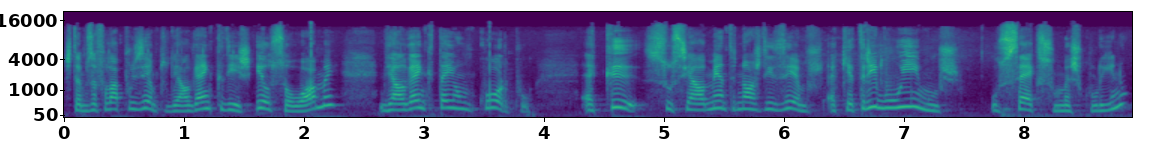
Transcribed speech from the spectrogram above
Estamos a falar, por exemplo, de alguém que diz eu sou homem, de alguém que tem um corpo a que socialmente nós dizemos, a que atribuímos o sexo masculino,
